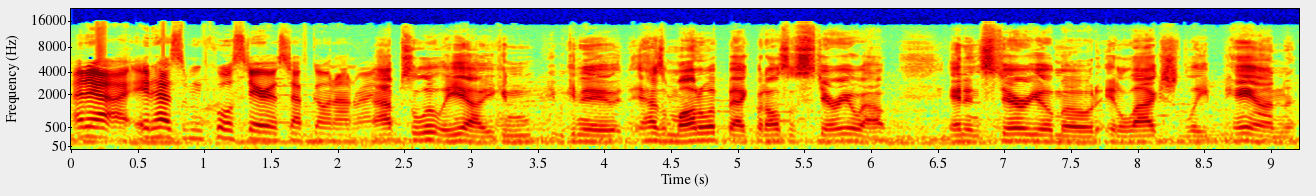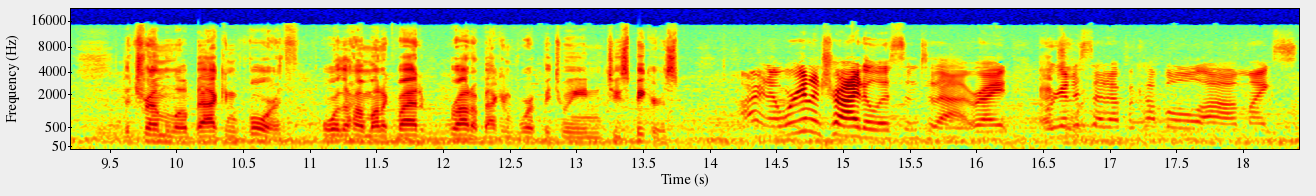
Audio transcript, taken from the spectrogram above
And uh, it has some cool stereo stuff going on, right? Absolutely, yeah. You can, you can. It has a mono effect, but also stereo out. And in stereo mode, it'll actually pan the tremolo back and forth, or the harmonic vibrato back and forth between two speakers. All right, now we're gonna try to listen to that, right? Excellent. We're gonna set up a couple uh, mics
